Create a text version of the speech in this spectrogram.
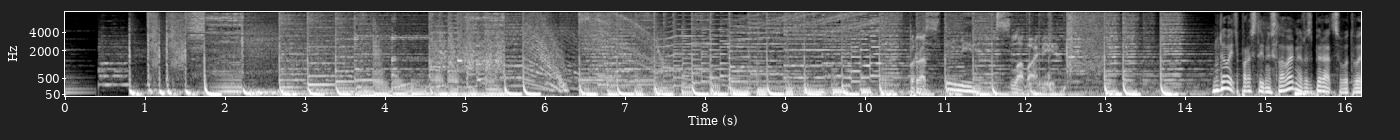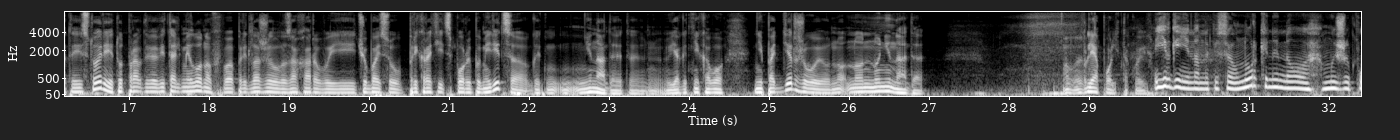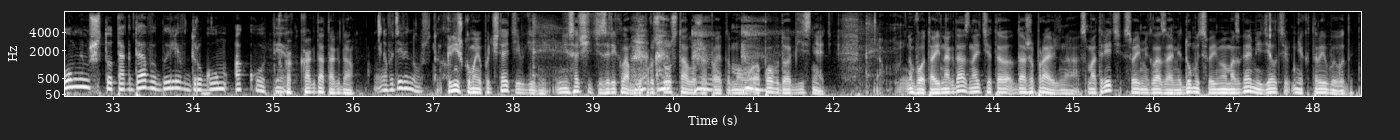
Ну, давайте простыми словами разбираться вот в этой истории. Тут, правда, Виталий Милонов э, предложил Захарову и Чубайсу прекратить споры и помириться. Говорит, не надо это. Я, говорит, никого не поддерживаю, но, но, но не надо. Леопольд такой. Евгений нам написал Норкины, но мы же помним, что тогда вы были в другом окопе. Как, когда тогда? В 90-х. Книжку мою почитайте, Евгений. Не сочите за рекламу, я просто устал уже по этому поводу объяснять. Вот, а иногда, знаете, это даже правильно смотреть своими глазами, думать своими мозгами и делать некоторые выводы.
